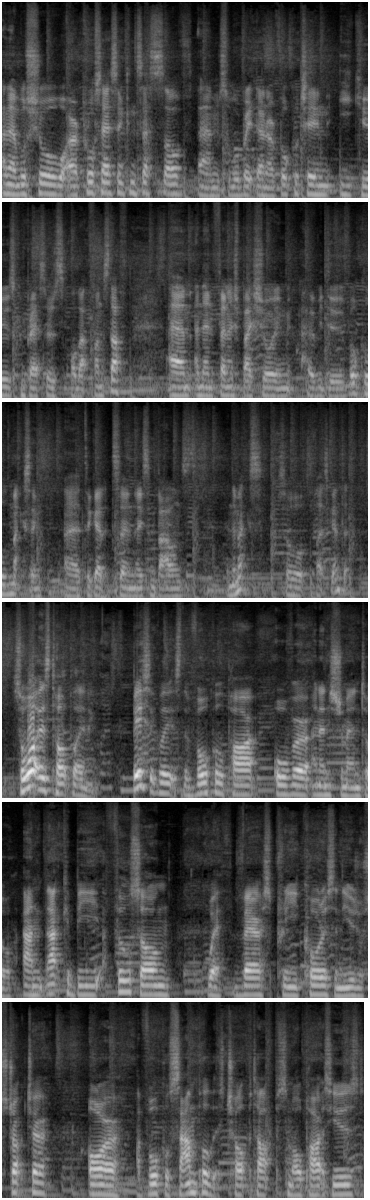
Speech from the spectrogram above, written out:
And then we'll show what our processing consists of. Um, so we'll break down our vocal chain, EQs, compressors, all that fun stuff. Um, and then finish by showing how we do vocal mixing uh, to get it to sound nice and balanced in the mix. So let's get into it. So what is top lining? Basically it's the vocal part over an instrumental and that could be a full song with verse, pre-chorus in the usual structure or a vocal sample that's chopped up, small parts used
